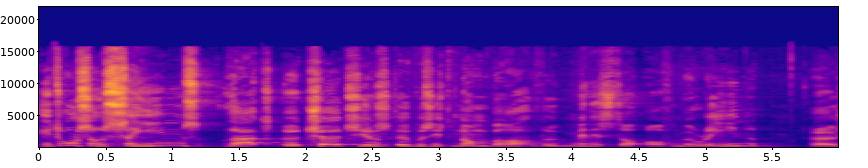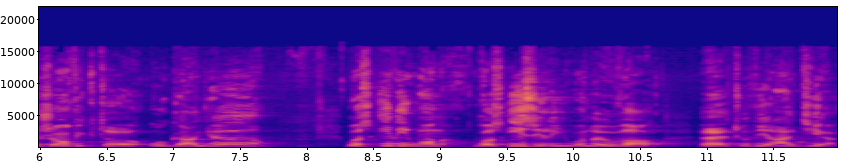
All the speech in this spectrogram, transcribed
It also seems that uh, Churchill's opposite number, the Minister of Marine, Jean-Victor Augagneur, was, was, easily won over to the idea,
